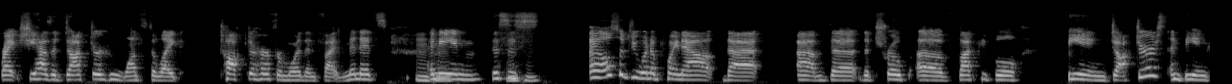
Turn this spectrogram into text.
right? She has a doctor who wants to like talk to her for more than five minutes. I Mhm. mean, this is. Mhm. I also do want to point out that um, the the trope of black people being doctors and being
